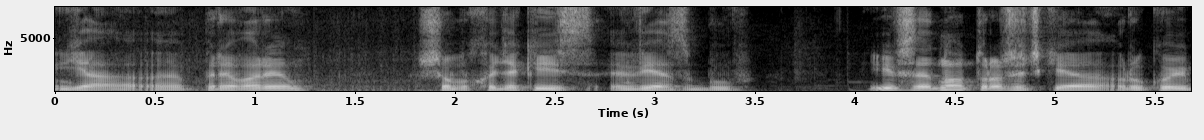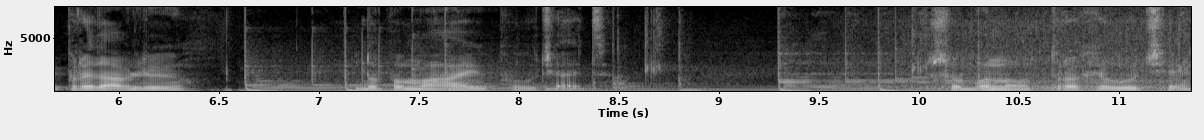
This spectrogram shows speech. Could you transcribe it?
Я е, приварив, щоб хоч якийсь вес був. І все одно трошечки я рукою придавлюю, допомагаю, виходить. Щоб воно трохи краще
